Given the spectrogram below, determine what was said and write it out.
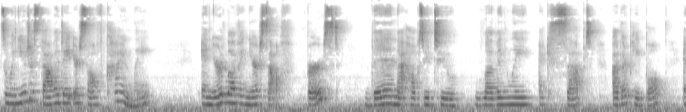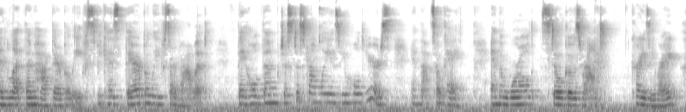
So when you just validate yourself kindly and you're loving yourself first, then that helps you to lovingly accept other people and let them have their beliefs because their beliefs are valid. They hold them just as strongly as you hold yours, and that's okay. And the world still goes round. Crazy, right?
